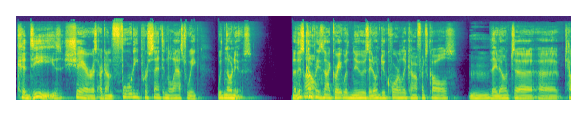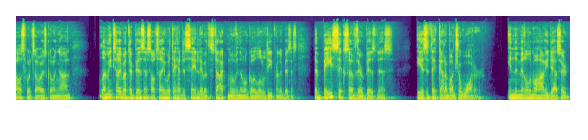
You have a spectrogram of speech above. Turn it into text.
Cadiz shares are down 40% in the last week with no news. Now, this Oh. company's not great with news. They don't do quarterly conference calls. Mm-hmm. They don't uh, uh, tell us what's always going on. Let me tell you about their business. I'll tell you what they had to say today about the stock move, and then we'll go a little deeper in their business. The basics of their business is that they've got a bunch of water in the middle of the Mojave Desert.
